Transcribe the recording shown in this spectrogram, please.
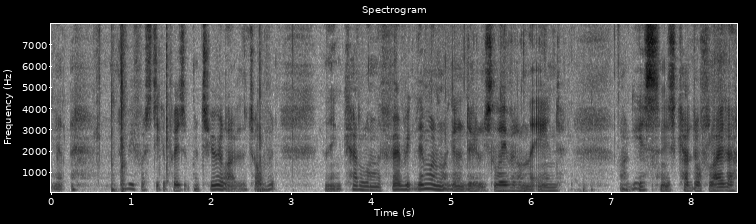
Maybe if I stick a piece of material over the top of it and then cut along the fabric, then what am I going to do? Just leave it on the end, I guess, and just cut it off later.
